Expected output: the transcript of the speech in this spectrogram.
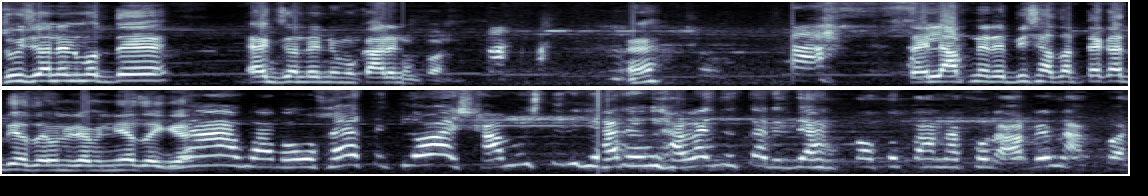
দুইজনের মধ্যে একজনের নিমু কারেন্ট কোন? হ্যাঁ? তাইলে আপনার বিশ হাজার টাকা দিয়ে যায় উনি আমি নিয়ে যাই গে। না বাবা ও হ্যাঁ কি হয়? স্বামী স্ত্রী হারে ওই হালাই দিতে পারি দেখেন কত টানা করে আবে না কর।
